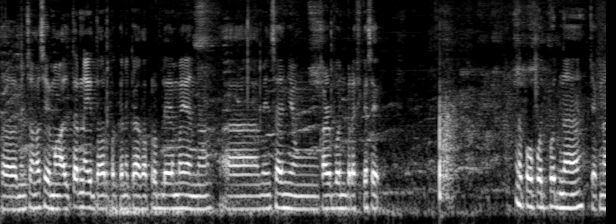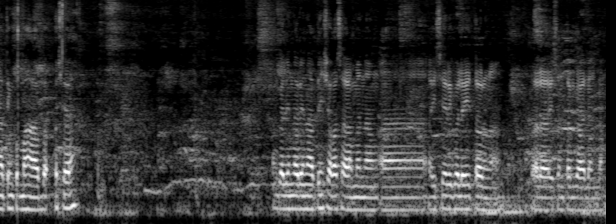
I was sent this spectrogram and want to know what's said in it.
So, minsan kasi yung mga alternator, pagka nagkakaproblema yan, no? Ah, minsan yung carbon brush kasi napupudpud na. Check natin kung mahaba pa siya. Tanggalin na rin natin siya kasama ng ah, IC regulator na para isang tanggalan lang.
